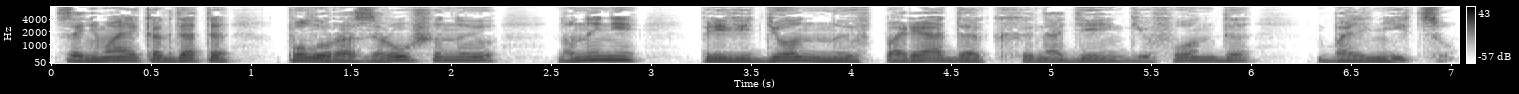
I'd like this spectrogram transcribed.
занимая когда-то полуразрушенную, но ныне приведенную в порядок на деньги фонда больницу.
